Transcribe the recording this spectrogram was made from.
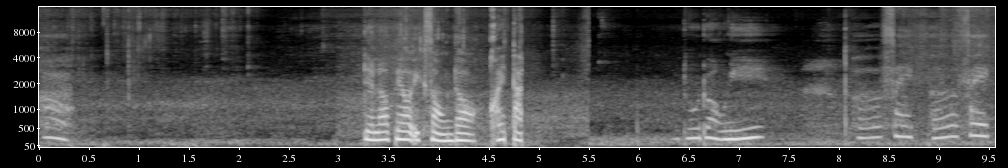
ค่ะเดี๋ยวเราไปเอาอีกสองดอกค่อยตัด ดูดอกนี้ perfect perfect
